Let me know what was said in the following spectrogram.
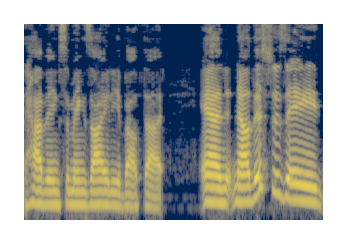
having some anxiety about that. And now this is a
